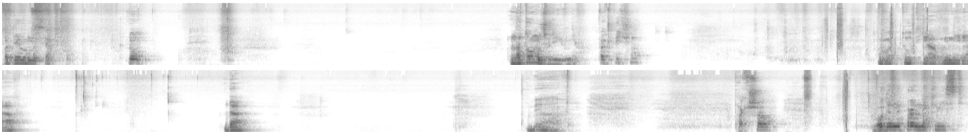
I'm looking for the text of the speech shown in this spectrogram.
подивимося. Ну, на тому ж рівні, фактично. От тут я виміряв. Да. Да. Так що водонепроникність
